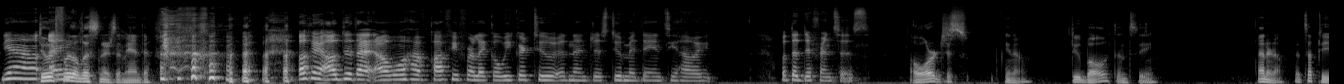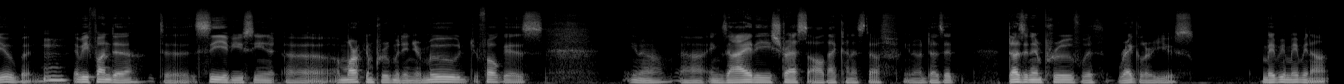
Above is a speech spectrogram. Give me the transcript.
Yeah. do it for the listeners, Amanda. okay, I'll do that. I won't have coffee for like a week or two and then just do midday and see how I what the difference is. or just you know do both and see. I don't know. It's up to you, but Mm. it'd be fun to to see if you see uh, a marked improvement in your mood, your focus, you know, uh, anxiety, stress, all that kind of stuff. You know, does it does it improve with regular use? Maybe, maybe not.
